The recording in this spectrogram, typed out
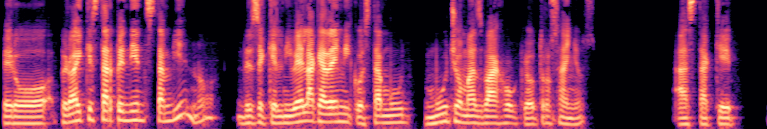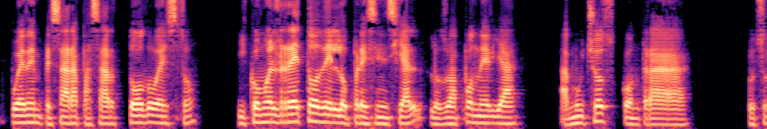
pero, pero hay que estar pendientes también, ¿no? Desde que el nivel académico está mucho más bajo que otros años, hasta que puede empezar a pasar todo esto y como el reto de lo presencial los va a poner ya a muchos contra, pues,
